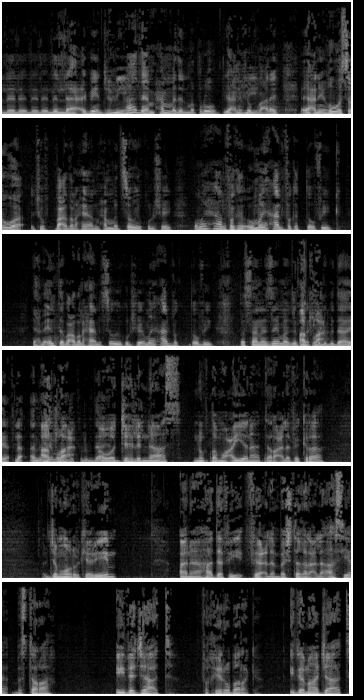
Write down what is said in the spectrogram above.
للاعبين. جميل. هذا يا محمد المطلوب. يعني جميل. شوف معلش يعني هو سوى شوف بعض الأحيان محمد سوي كل شيء وما يحالفك وما يحالفك التوفيق. يعني أنت بعض الأحيان تسوي كل شيء وما يحالفك التوفيق. بس أنا زي ما قلت لك في البداية لا أنا زي ما قلت في البداية. أوجه للناس نقطة معينة. ترى على فكرة الجمهور الكريم أنا هدفي فعلا بشتغل على آسيا بس ترى إذا جات فخير وبركة. إذا ما جات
